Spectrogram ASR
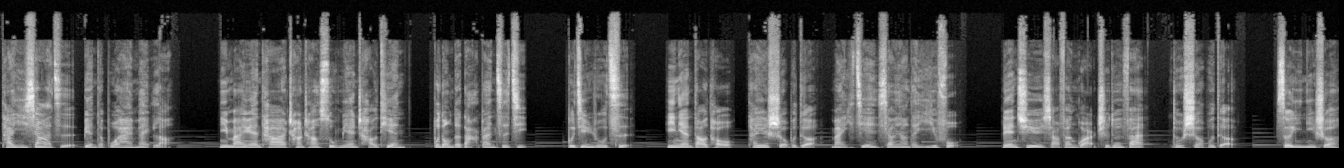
她一下子变得不爱美了。你埋怨他常常素面朝天，不懂得打扮自己。不仅如此，一年到头他也舍不得买一件像样的衣服，连去小饭馆吃顿饭都舍不得。所以你说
